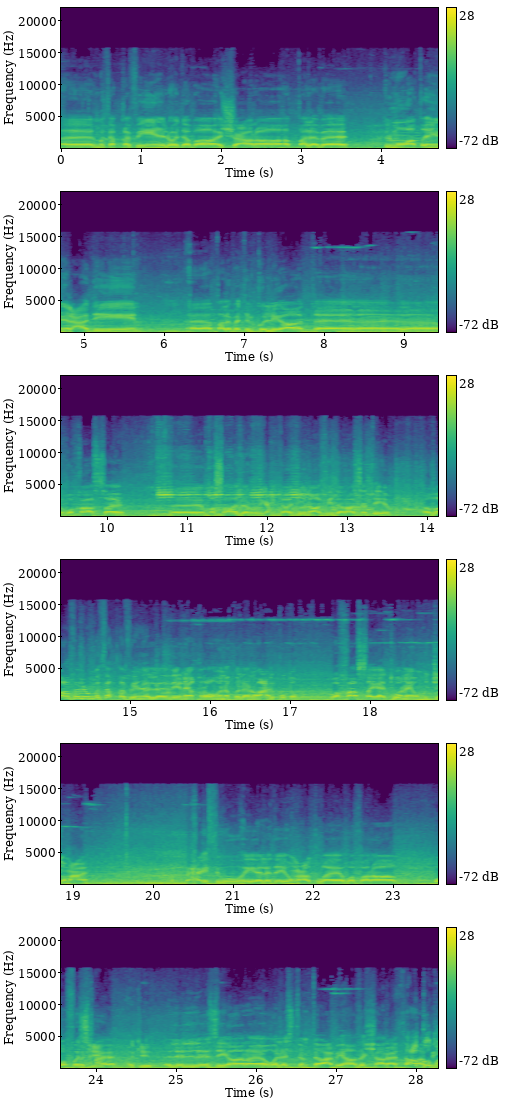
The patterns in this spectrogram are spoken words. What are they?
آه، المثقفين الأدباء الشعراء الطلبة المواطنين العاديين. آه، طلبة الكليات آه، آه، وخاصة آه، مصادر يحتاجونها في دراستهم. إضافة للمثقفين الذين يقرؤون كل أنواع الكتب وخاصة يأتون يوم الجمعة بحيث هي لديهم عطلة وفراغ. وفسحة أكيد أكيد. للزيارة والاستمتاع بهذا الشارع الثقافي. أكو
